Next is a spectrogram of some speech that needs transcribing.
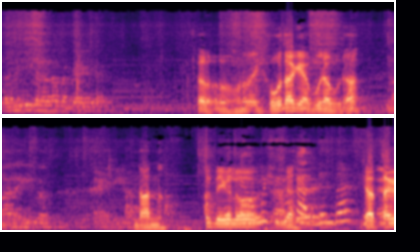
ਤੈਨੂੰ ਕੀ ਕਰਨਾ ਪੱਕਿਆ ਗਿਆ ਚਲੋ ਹੁਣ ਇਹ ਹੋ ਤਾਂ ਗਿਆ ਪੂਰਾ ਪੂਰਾ। ਡਨ ਦੇਖ ਲਓ ਜਦ ਤੱਕ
